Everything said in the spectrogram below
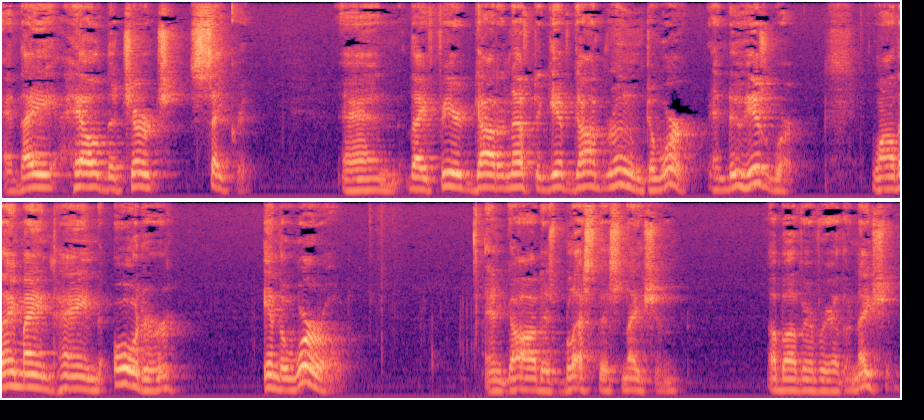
And they held the church sacred. And they feared God enough to give God room to work and do His work while they maintained order in the world. And God has blessed this nation above every other nation.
